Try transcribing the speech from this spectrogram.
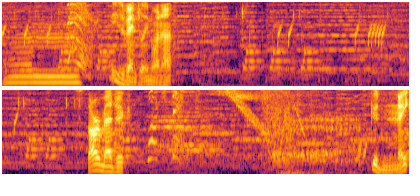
Um, I'll use Evangeline, why not? Star Magic. Good night.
